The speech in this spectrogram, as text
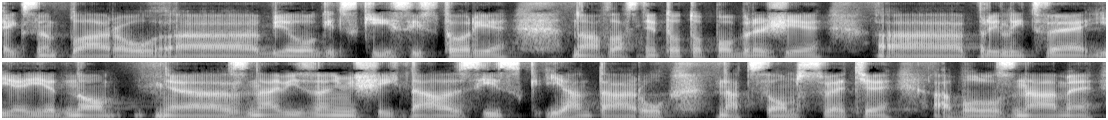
exemplárov biologických z histórie. No a vlastne toto pobrežie pri Litve je jedno z najvýznamnejších nálezísk jantáru na celom svete a bolo známe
